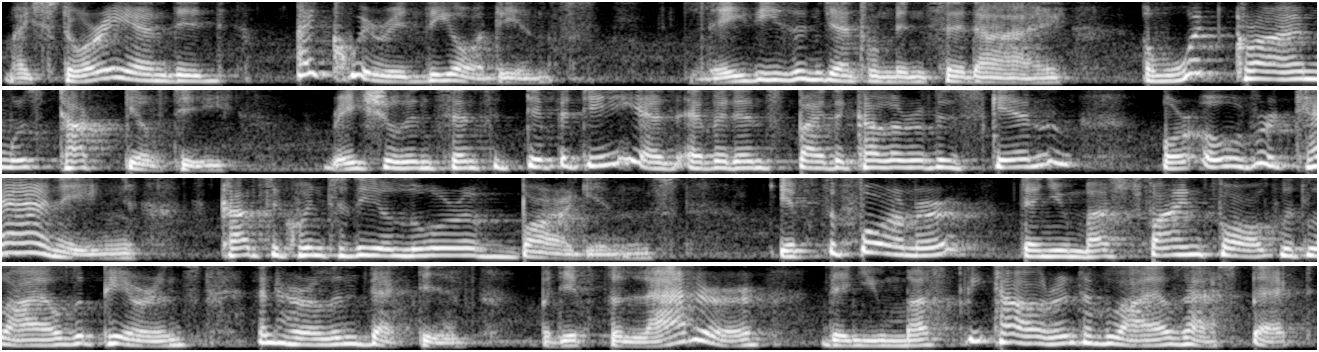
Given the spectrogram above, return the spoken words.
My story ended, I queried the audience. Ladies and gentlemen, said I, of what crime was Tuck guilty? Racial insensitivity, as evidenced by the color of his skin, or over tanning, consequent to the allure of bargains? If the former, then you must find fault with Lyle's appearance and hurl invective. But if the latter, then you must be tolerant of Lyle's aspect,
